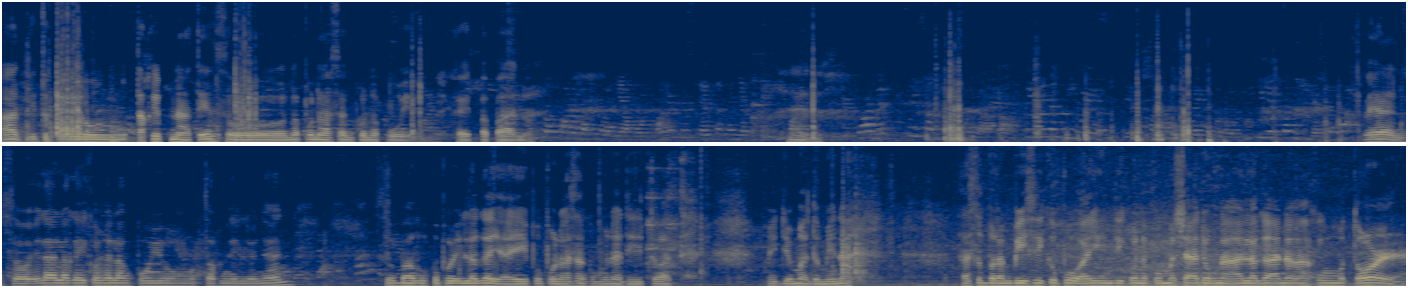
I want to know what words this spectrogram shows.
At ito po yung takip natin. So, napunasan ko na po yan. Kahit papano. Ayan. Ayan, so ilalagay ko na lang po yung tornilyo niyan. So bago ko po ilagay ay pupunasan ko muna dito at medyo madumi na. Sa sobrang busy ko po ay hindi ko na po masyadong naalagaan ng aking motor.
